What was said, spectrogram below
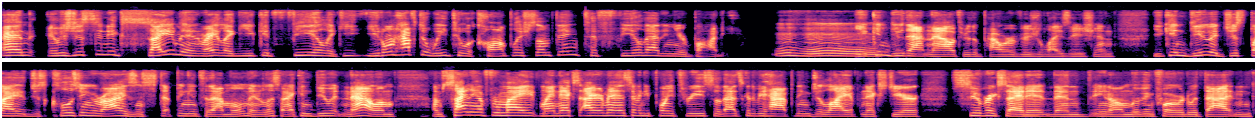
And it was just an excitement right? Like you could feel like you, you don't have to wait to accomplish something to feel that in your body. You Mhm. can do that now through the power of visualization. You can do it just by just closing your eyes and stepping into that moment. And listen, I can do it now. I'm I'm signing up for my my next Ironman 70.3, so that's going to be happening July of next year. Super mm-hmm. excited and you know, I'm moving forward with that and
